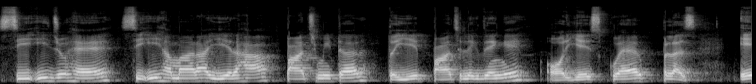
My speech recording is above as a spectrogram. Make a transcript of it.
सीई जो है सीई हमारा ये रहा पाँच मीटर तो ये पाँच लिख देंगे, और ये स्क्वायर प्लस ए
